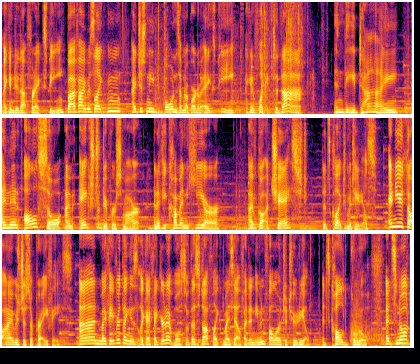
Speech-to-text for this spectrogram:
I can do that for XP. But if I was like, hmm, I just need bones, I'm not bored about XP, I can flick it to that, and they die. And then also, I'm extra duper smart, and if you come in here, I've got a chest that's collecting materials. And you thought I was just a pretty face. And my favorite thing is, like, I figured out most of this stuff, like, myself. I didn't even follow a tutorial. It's called growth. It's not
